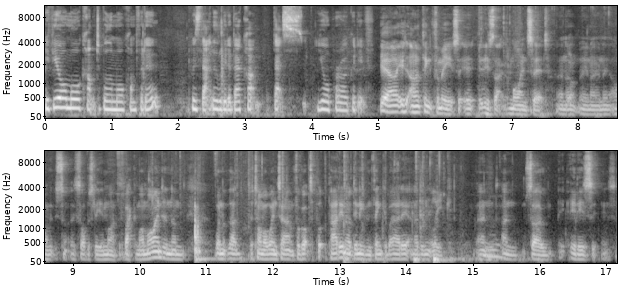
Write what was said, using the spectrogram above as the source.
if you're more comfortable and more confident with that little bit of backup, that's your prerogative. yeah, I, and I think for me, it's it, is that mindset, and I, you know, and it's, it's obviously in my the back of my mind. And um, when that, the time I went out and forgot to put the pad in, I didn't even think about it, and I didn't leak. And and so it is. It's,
